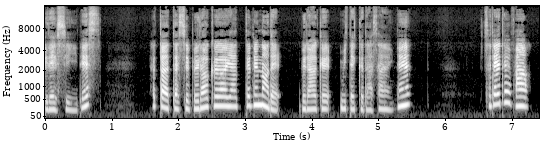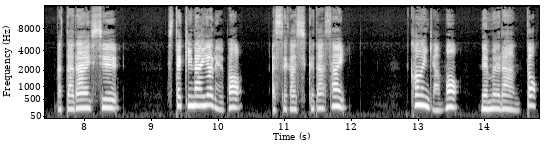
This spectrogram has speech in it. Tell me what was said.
嬉しいです。あと私ブログをやってるので、ブログ見てくださいね。それでは、また来週、素敵な夜をお過ごしください。今夜も眠らんと、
